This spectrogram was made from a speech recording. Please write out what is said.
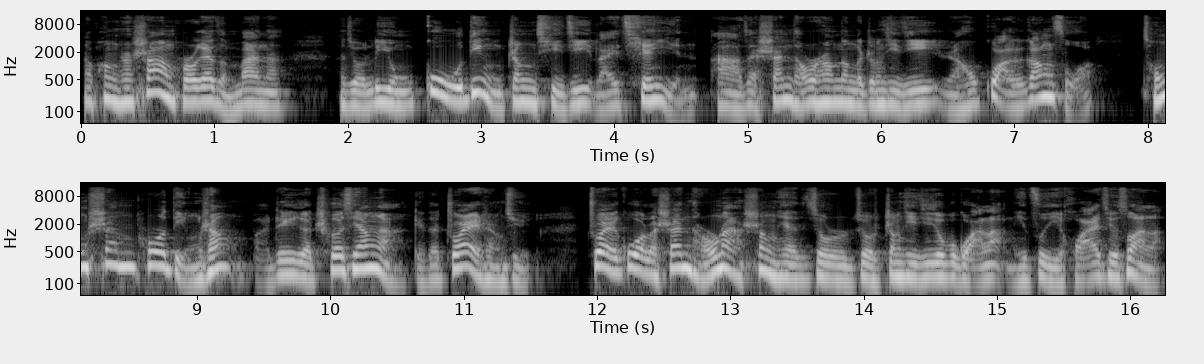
那碰上上坡该怎么办呢？那就利用固定蒸汽机来牵引啊，在山头上弄个蒸汽机，然后挂个钢索，从山坡顶上把这个车厢啊给它拽上去，拽过了山头呢，剩下的就是就是蒸汽机就不管了，你自己滑下去算了。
